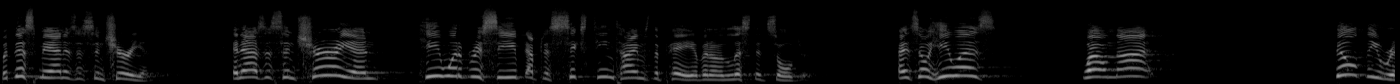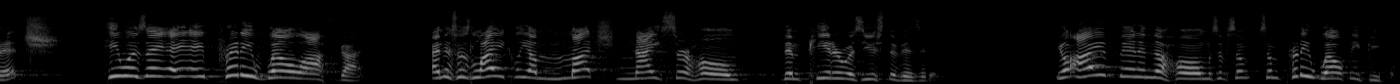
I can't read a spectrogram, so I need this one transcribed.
but this man is a centurion. And as a centurion, he would have received up to 16 times the pay of an enlisted soldier. And so he was, while not filthy rich, he was a, a, a pretty well off guy. And this was likely a much nicer home than Peter was used to visiting. You know, I've been in the homes of some, some pretty wealthy people,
